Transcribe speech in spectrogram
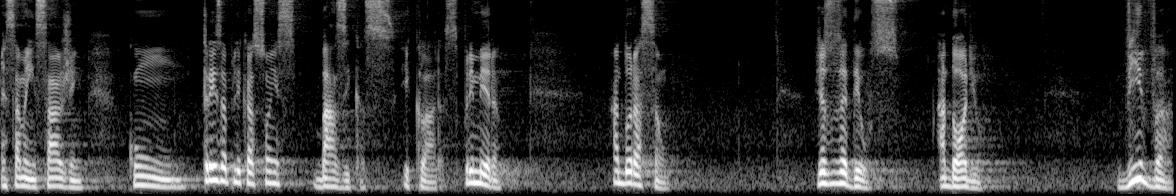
essa mensagem com três aplicações básicas e claras. Primeira, adoração. Jesus é Deus, adore-o. Viva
